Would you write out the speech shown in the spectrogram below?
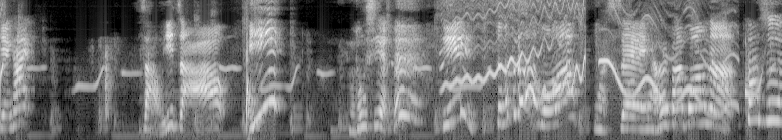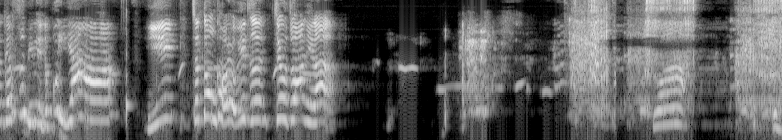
点开，找一找，咦，有东西？咦，怎么是个恶魔？哇塞，还会发光呢！但是跟视频里的不一样啊！咦，这洞口有一只，就抓你了！哇！哎呀，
